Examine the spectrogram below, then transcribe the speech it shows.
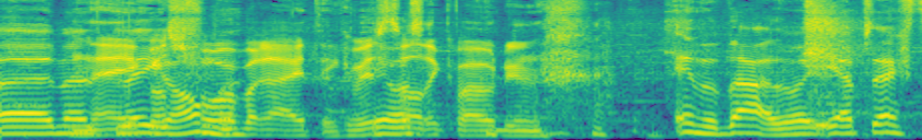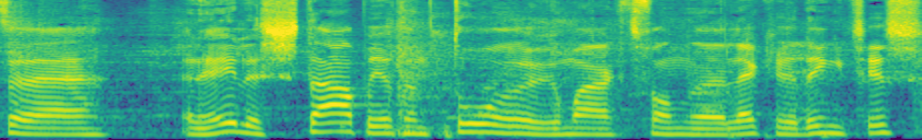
eh, met nee, ik lege was handen. voorbereid. Ik wist Je was- wat ik wou doen. Inderdaad, je hebt echt een hele stapel, je hebt een toren gemaakt van lekkere dingetjes.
